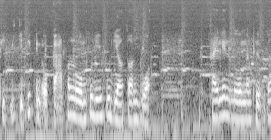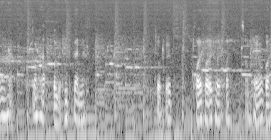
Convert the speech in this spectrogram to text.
พลิกวิกฤตที่เป็นโอกาสเพราะโลมผู้นี้ผู้เดียวตอนบวก ครเล่นโลมมันถึงต้องหัดต้องหัดเปิดให้เพื่อนนะจะไปถอยถอยถอยถอยสั่งถอยมาก่อน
